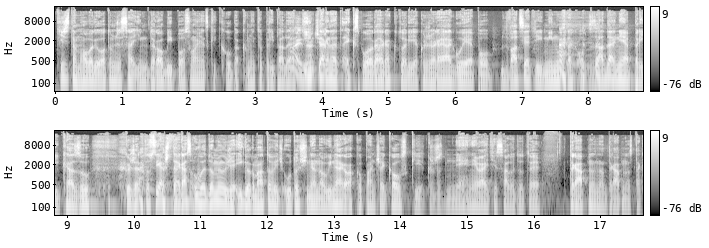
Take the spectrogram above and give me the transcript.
Tiež si tam hovoril o tom, že sa im drobí poslanecký klub, ako mi to prípada. No, Internet začiat. Explorer, ktorý akože reaguje po 20 minútach od zadania príkazu. Akože to si až teraz uvedomili, že Igor Matovič útočí na novinárov ako pán Čekovský. Akože nehnevajte sa, ale toto je trápnosť na trápnosť. Tak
